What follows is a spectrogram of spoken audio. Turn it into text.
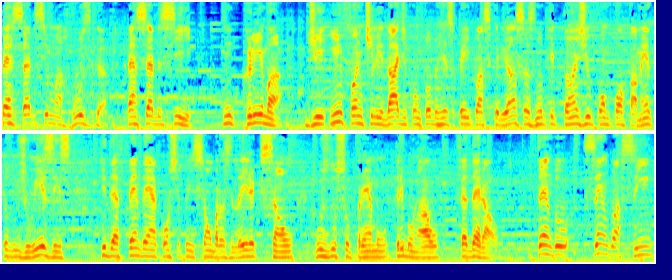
Percebe-se uma rusga, percebe-se um clima de infantilidade com todo respeito às crianças no que tange o comportamento dos juízes que defendem a Constituição brasileira, que são os do Supremo Tribunal Federal. Tendo, sendo assim,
